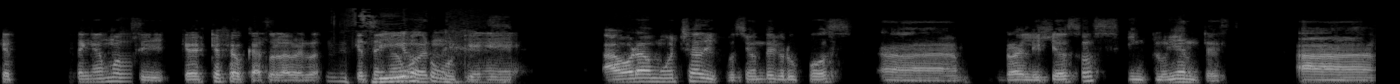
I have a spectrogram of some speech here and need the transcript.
que tengamos, sí, qué, feo caso, la verdad. Que tengamos como que ahora mucha difusión de grupos uh, religiosos incluyentes. Uh,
